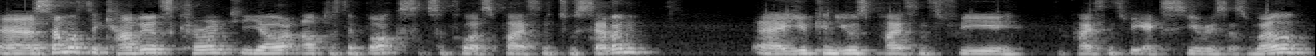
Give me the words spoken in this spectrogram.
Uh, some of the caveats currently are out of the box. It supports Python 2.7. Uh, you can use Python 3, the Python 3x series as well,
